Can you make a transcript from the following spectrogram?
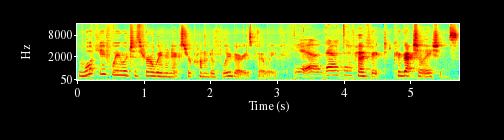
What if we were to throw in an extra punnet of blueberries per week? Yeah, that, that. Perfect. Congratulations.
